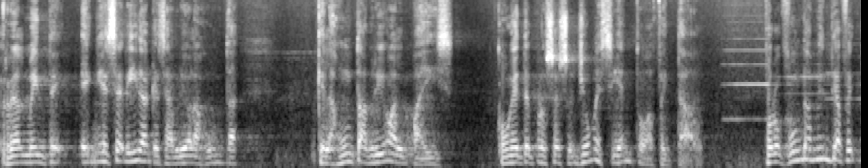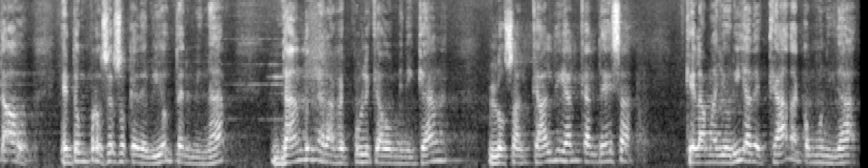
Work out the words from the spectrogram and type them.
realmente en esa herida que se abrió a la Junta, que la Junta abrió al país con este proceso. Yo me siento afectado, profundamente afectado. Este es un proceso que debió terminar dándole a la República Dominicana los alcaldes y alcaldesas que la mayoría de cada comunidad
